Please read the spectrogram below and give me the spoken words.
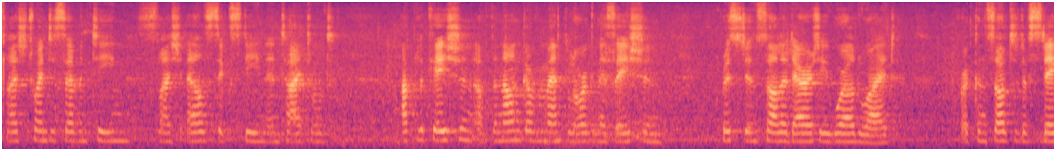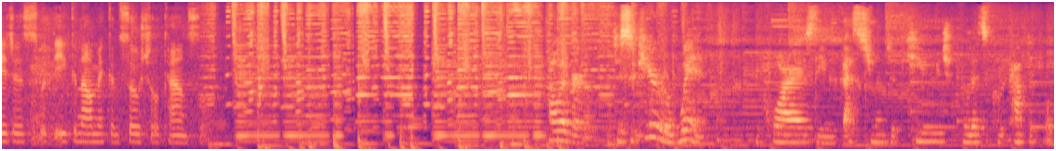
2017 L16 entitled Application of the Non-Governmental Organisation Christian Solidarity Worldwide for consultative status with the Economic and Social Council. However, to secure a win requires the investment of huge political capital.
